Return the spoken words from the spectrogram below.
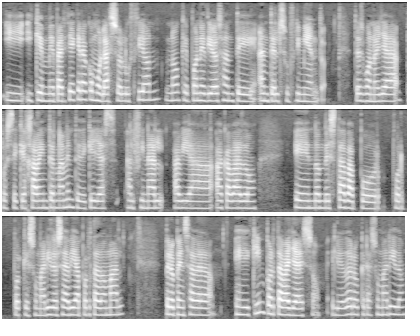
y, que me parecía que era como la solución, ¿no? Que pone Dios ante, ante el sufrimiento. Entonces, bueno, ella pues se quejaba internamente de que ella al final había acabado en donde estaba por, por porque su marido se había portado mal, pero pensaba eh, ¿qué importaba ya eso? Eliodoro, que era su marido,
